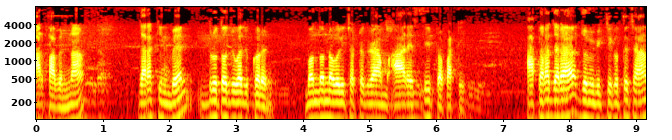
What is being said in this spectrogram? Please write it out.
আর পাবেন না। যারা কিনবেন, দ্রুত যোগাযোগ করেন। বন্দরনগরী, Chittagong R S C property. আপনারা যারা জমি বিক্রি করতে চান,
